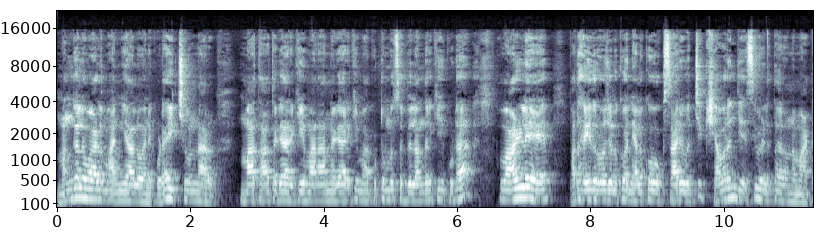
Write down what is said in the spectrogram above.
మంగళవాళ్ళ మాన్యాలు అని కూడా ఇచ్చి ఉన్నారు. మా తాతగారికి మా నాన్నగారికి మా కుటుంబ సభ్యులందరికీ కూడా వాళ్ళే పదహైదు రోజులకో నెలకో ఒకసారి వచ్చి క్షవరం చేసి వెళతారన్నమాట.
